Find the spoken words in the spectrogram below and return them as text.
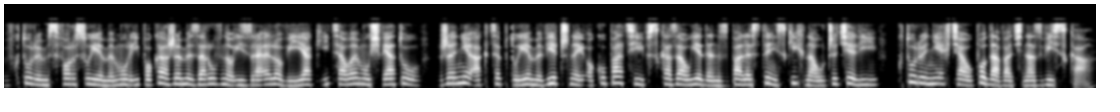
w którym sforsujemy mur i pokażemy zarówno Izraelowi jak i całemu światu, że nie akceptujemy wiecznej okupacji wskazał jeden z palestyńskich nauczycieli, który nie chciał podawać nazwiska.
